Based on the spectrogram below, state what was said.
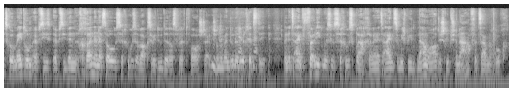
Es geht mehr darum, ob sie, ob sie dann können so aus sich rauswachsen, wie du dir das vielleicht vorstellst. Oder wenn du natürlich Ja, jetzt, wenn jetzt ein völlig muss aus sich ausbrechen, wenn jetzt ein zum Beispiel, nehmen wir an, du schreibst einen Nervenzusammenbruch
